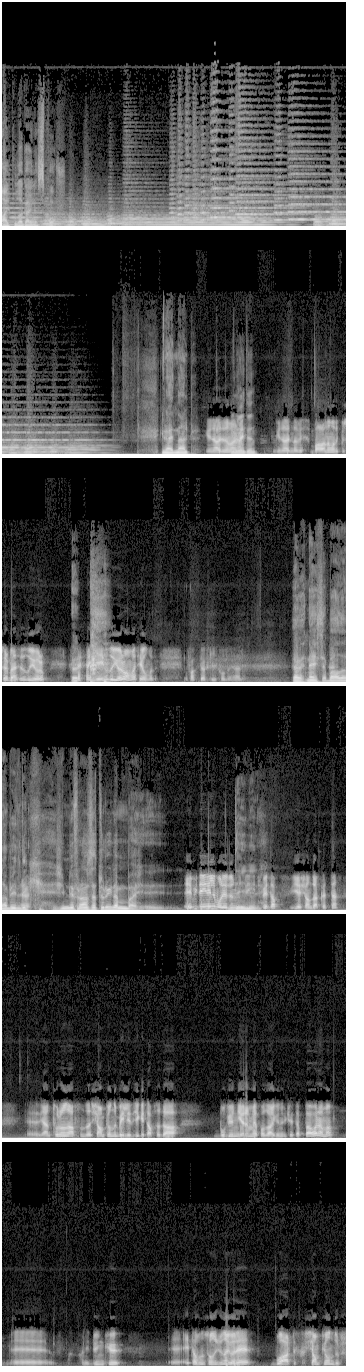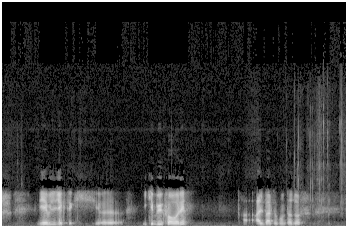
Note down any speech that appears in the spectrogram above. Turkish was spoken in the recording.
Alp Ulagay'la Spor Günaydın Alp. Günaydın Ömer Günaydın. Bey. Günaydın abi. Bağlanamadık bir süre. Ben sizi duyuyorum. Yayını duyuyorum ama şey olmadı. Ufak bir aksilik oldu herhalde. Evet neyse bağlanabildik. Şimdi Fransa turuyla mı baş... E bir değinelim oraya dün Değinelim. bir, bir etap yaşandı hakikaten. E, yani turun aslında şampiyonluğu belli edecek etapta daha bugün yarın ve pazar günü 3 etap daha var ama e, hani dünkü e, etapın sonucuna göre bu artık şampiyondur diyebilecektik. E, iki büyük favori Alberto Contador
